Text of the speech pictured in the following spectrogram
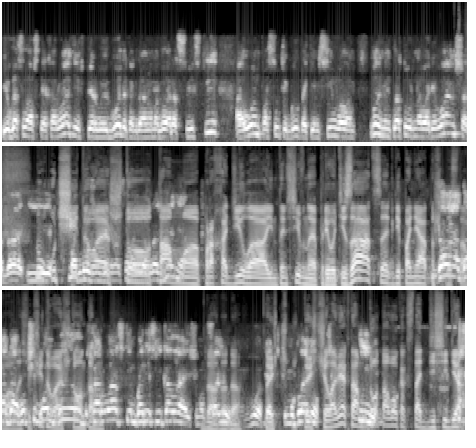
югославской Хорватии в первые годы, когда она могла расцвести, а он, по сути, был таким символом, ну, номенклатурного реванша, да, и... Ну, учитывая, что там э, проходила интенсивная приватизация, где понятно, что Да, да, да, в общем, он учитывая, был что он там... хорватским Борис Николаевичем Да, да, абсолютно. да. Вот, то, есть, то есть человек там И- до того, как стать диссидентом,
